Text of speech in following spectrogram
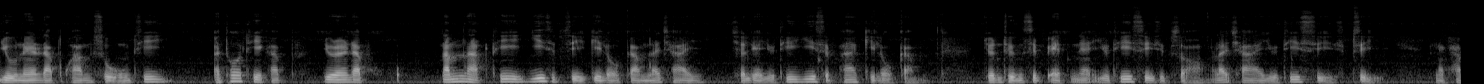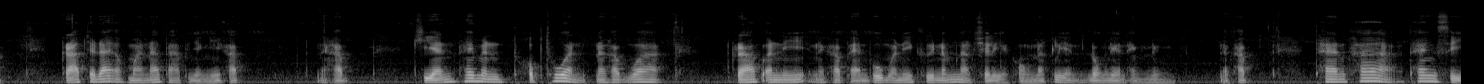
อยู่ในระดับความสูงที่อโทษทีครับ อยู่ในระดับน้ำหนักที่ 24 กิโลกรัมและชายเฉลี่ยอยู่ที่ 25 กิโลกรัมจนถึง 11เนี่ยอยู่ที่ 42 และชายอยู่ที่ 44 นะครับ กราฟจะได้ออกมาหน้าตาเป็นอย่างนี้ครับนะครับ เขียนให้มันครบถ้วนนะครับว่า ราฟอันนี้นะครับแผนภูมิอันนี้คือน้ำหนักเฉลี่ยของนักเรียนโรงเรียนแห่งหนึ่งนะครับ แทนค่าแท่งสี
